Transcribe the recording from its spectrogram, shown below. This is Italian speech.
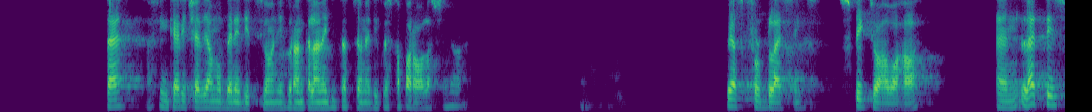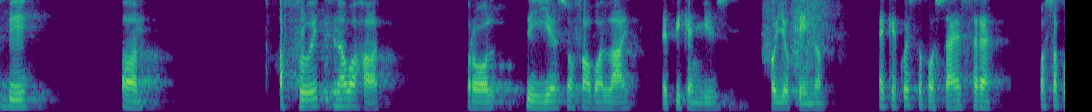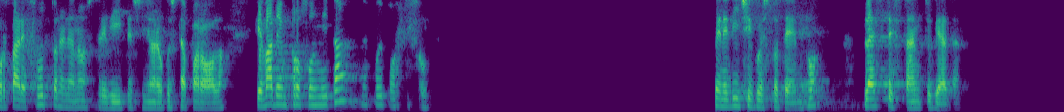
te affinché riceviamo benedizioni durante la meditazione di questa parola, Signore. We ask for blessings. Speak to our heart and let this be um, a fruit in our heart for all the years of our life that we can use for your kingdom. E che questo possa essere, possa portare frutto nelle nostre vite, Signore, questa parola, che vada in profondità e poi porti frutto. Benedici questo tempo. Bless this time together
